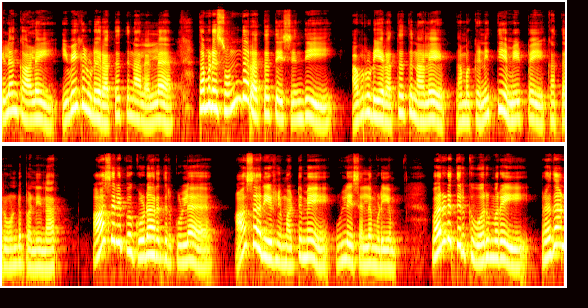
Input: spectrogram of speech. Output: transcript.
இளங்காலை இவைகளுடைய இரத்தத்தினால் அல்ல தம்முடைய சொந்த இரத்தத்தை சிந்தி அவருடைய இரத்தத்தினாலே நமக்கு நித்திய மீட்பை கத்தர் உண்டு பண்ணினார். ஆசரிப்பு கூடாரத்திற்குள்ள ஆசாரியர்கள் மட்டுமே உள்ளே செல்ல முடியும். வருடத்திற்கு ஒரு முறை பிரதான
